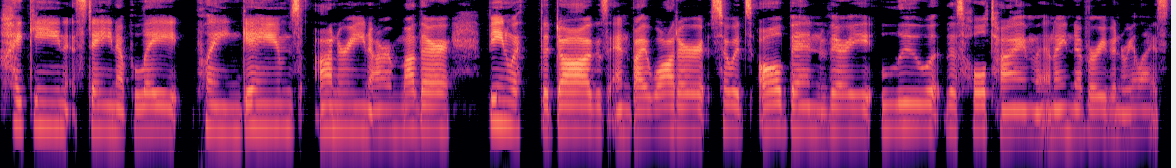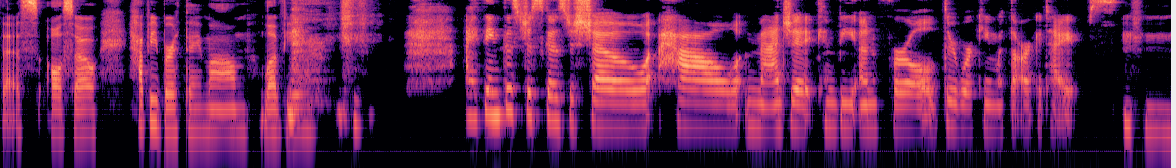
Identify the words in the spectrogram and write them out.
hiking, staying up late, playing games, honoring our mother, being with the dogs and by water. So it's all been very Lugh this whole time, and I never even realized this. Also, happy birthday, mom. Love you. I think this just goes to show how magic can be unfurled through working with the archetypes. Mm-hmm.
